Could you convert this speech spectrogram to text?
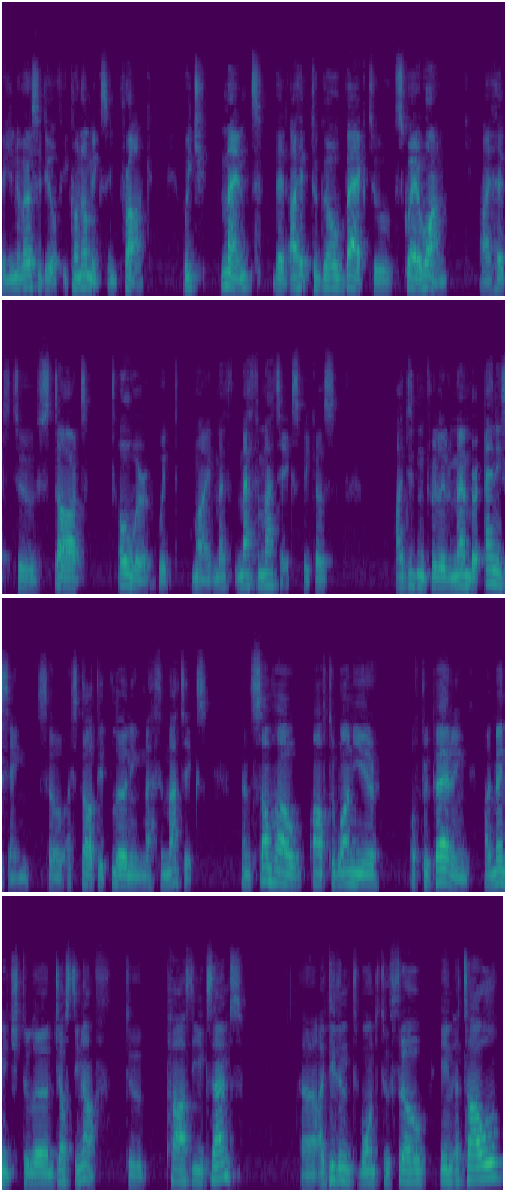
a University of Economics in Prague, which meant that I had to go back to square one. I had to start over with my math- mathematics because I didn't really remember anything, so I started learning mathematics and somehow after one year of preparing I managed to learn just enough to pass the exams. Uh, I didn't want to throw in a towel,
